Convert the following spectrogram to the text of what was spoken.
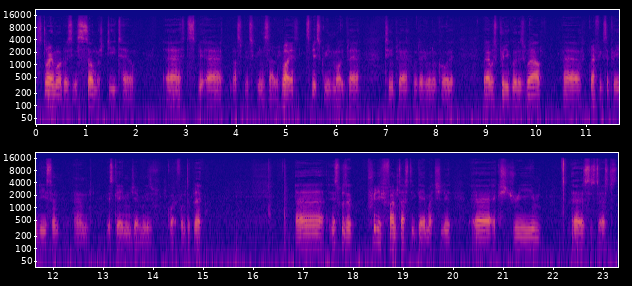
Story mode was in so much detail. Uh, split, uh, not split screen, sorry. Well, yes, split screen, multiplayer, two player, whatever you want to call it. But it was pretty good as well. Uh, graphics are pretty decent, and this game in general is quite fun to play. Uh, this was a pretty fantastic game actually. Uh, extreme, uh, it's, it's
